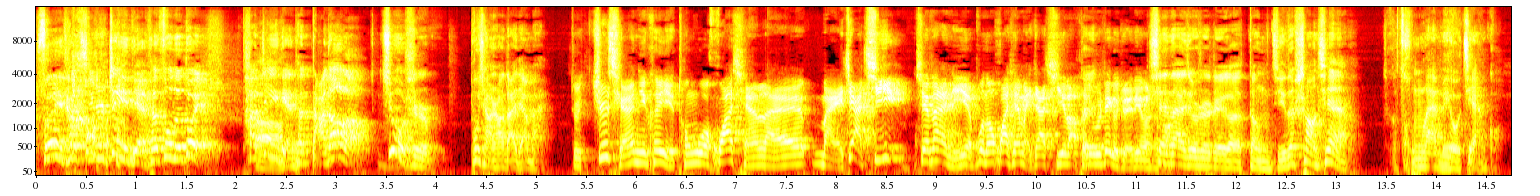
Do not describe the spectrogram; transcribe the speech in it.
所以他其实这一点他做的对，他这一点他达到了，就是不想让大家买。就之前你可以通过花钱来买假期，现在你也不能花钱买假期了，他就是这个决定。是吗现在就是这个等级的上限啊，这个从来没有见过啊。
